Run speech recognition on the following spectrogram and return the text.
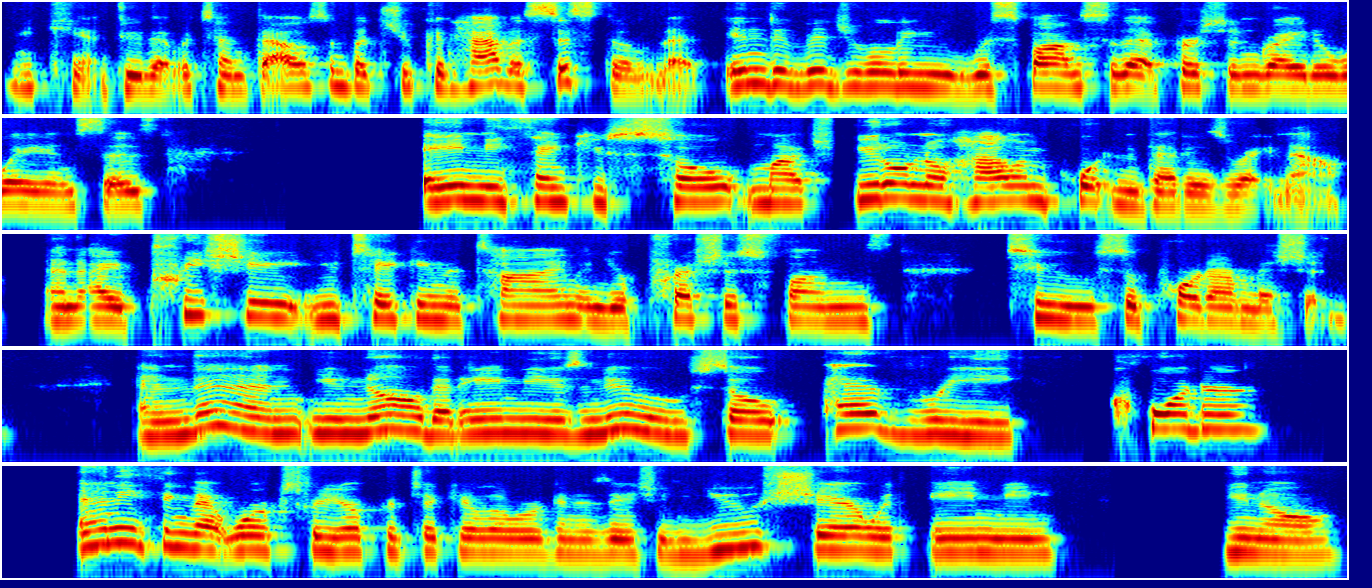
You can't do that with 10,000, but you can have a system that individually responds to that person right away and says, Amy, thank you so much. You don't know how important that is right now. And I appreciate you taking the time and your precious funds to support our mission. And then you know that Amy is new. So every quarter, anything that works for your particular organization, you share with Amy, you know,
